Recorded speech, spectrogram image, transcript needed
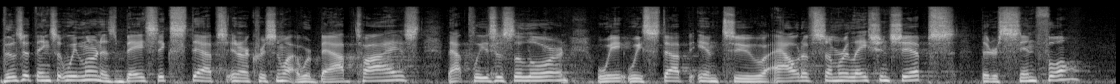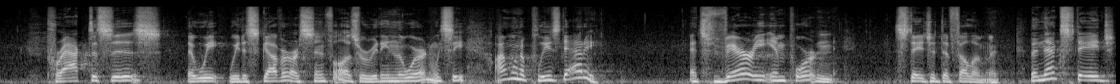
Those are things that we learn as basic steps in our Christian life. We're baptized, that pleases the Lord. We, we step into out of some relationships that are sinful, practices that we, we discover are sinful as we're reading the Word, and we see, I want to please Daddy. It's very important stage of development. The next stage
